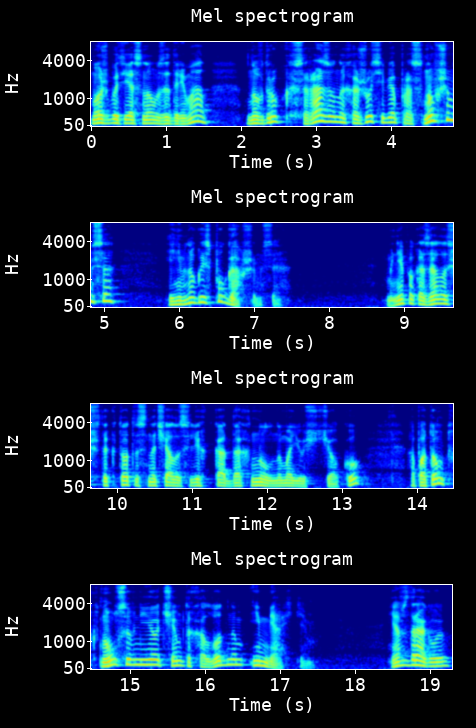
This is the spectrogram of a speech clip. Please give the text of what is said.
Может быть, я снова задремал, но вдруг сразу нахожу себя проснувшимся и немного испугавшимся. Мне показалось, что кто-то сначала слегка дохнул на мою щеку, а потом ткнулся в нее чем-то холодным и мягким. Я вздрагиваю,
